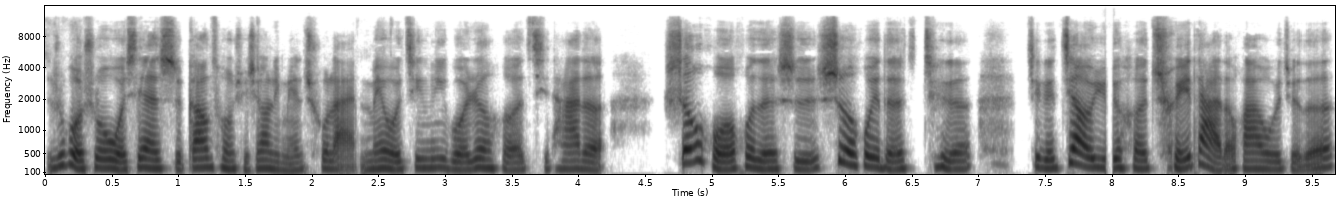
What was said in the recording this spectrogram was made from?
如果说我现在是刚从学校里面出来，没有经历过任何其他的生活或者是社会的这个这个教育和捶打的话，我觉得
